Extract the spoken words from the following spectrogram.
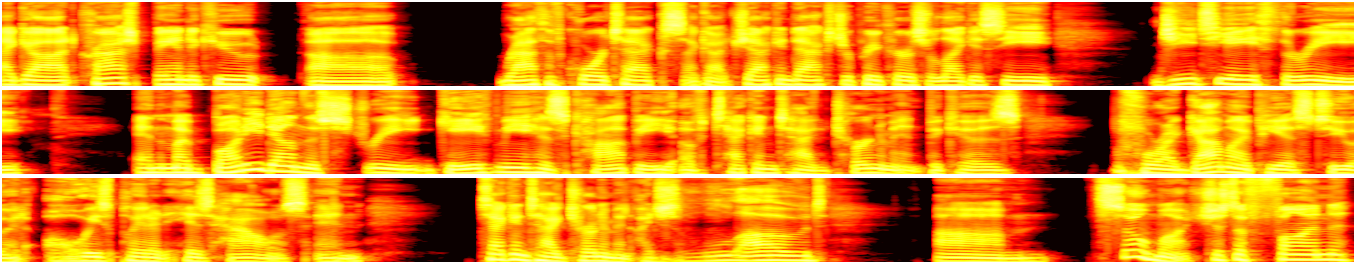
I got Crash Bandicoot, uh, Wrath of Cortex, I got Jak and Daxter Precursor Legacy, GTA 3, and my buddy down the street gave me his copy of Tekken Tag Tournament because before I got my PS2, I'd always played at his house, and Tekken Tag Tournament I just loved um, so much. Just a fun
